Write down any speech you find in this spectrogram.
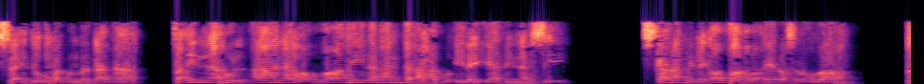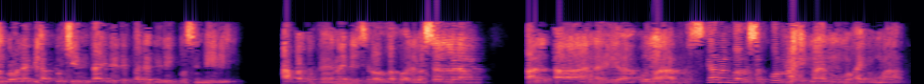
Setelah itu Umar pun berkata, Fa'innahu al-ana wallahi la anta ahabu ilayya min Sekarang demi Allah, wahai Rasulullah, engkau lebih aku cintai daripada diriku sendiri. Apa kata Nabi Sallallahu Alaihi Wasallam? Al-ana ya Umar. Sekarang baru sempurna imanmu wahai Umar.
